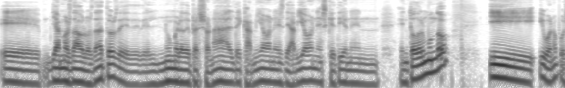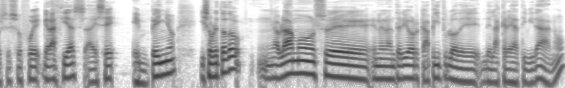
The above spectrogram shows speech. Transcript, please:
Eh, ya hemos dado los datos del número de personal, de camiones, de aviones que tienen en todo el mundo. Y, bueno, pues eso fue gracias a ese empeño y sobre todo mm, hablábamos eh, en el anterior capítulo de, la creatividad, ¿no?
